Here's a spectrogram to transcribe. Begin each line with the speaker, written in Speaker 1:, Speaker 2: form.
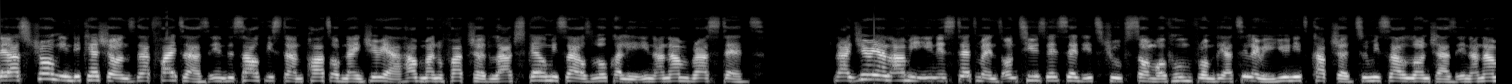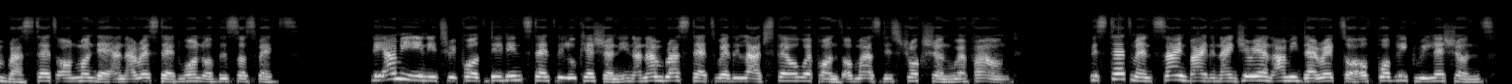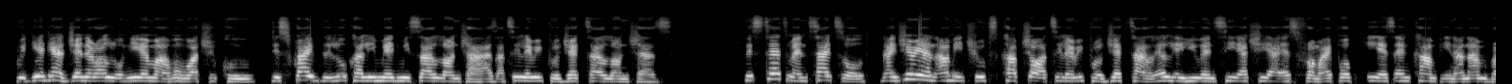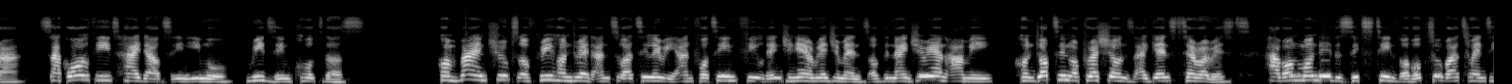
Speaker 1: There are strong indications that fighters in the southeastern part of Nigeria have manufactured large-scale missiles locally in Anambra State. Nigerian Army in a statement on Tuesday said its troops some of whom from the artillery unit captured two missile launchers in Anambra State on Monday and arrested one of the suspects. The army in its report didn't state the location in Anambra State where the large-scale weapons of mass destruction were found. The statement signed by the Nigerian Army Director of Public Relations, Brigadier General Onyema Nwachukwu, described the locally made missile launcher as artillery projectile launchers. The statement titled, Nigerian Army Troops Capture Artillery Projectile LAUNCHIS from IPOB ESN Camp in Anambra, Sakwa Thieves Hideouts in Imo, reads in quote thus. Combined troops of 302 artillery and 14 field engineer regiments of the Nigerian Army, conducting operations against terrorists, have on Monday the 16th of October 20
